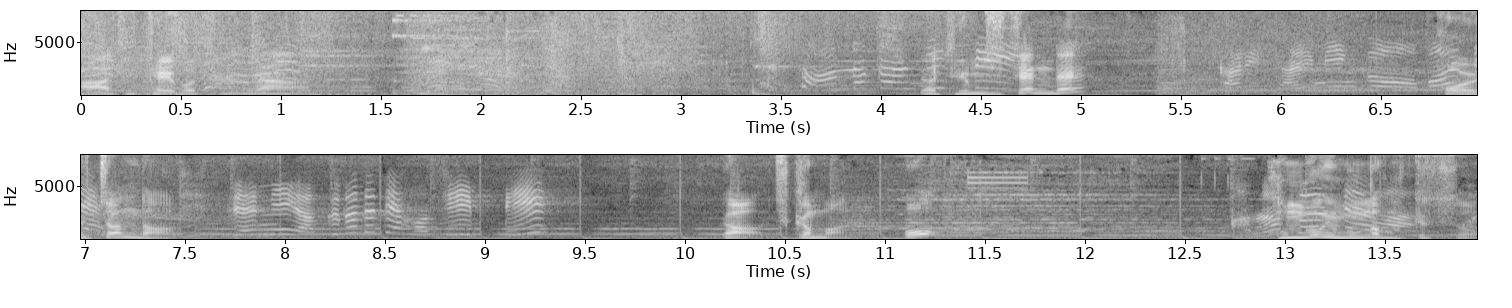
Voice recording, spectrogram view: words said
아 디테일 버튼이구나 야 데미지 센데? 헐 쩐다 야 잠깐만 어? 곰봉이 뭔가 바뀌었어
